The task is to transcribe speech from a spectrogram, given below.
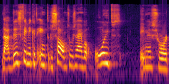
Nou, dus vind ik het interessant. Hoe zijn we ooit in een soort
